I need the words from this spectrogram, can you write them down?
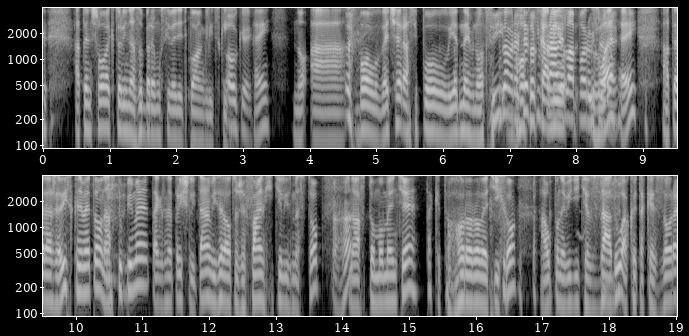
a ten človek, ktorý nás zoberie, musí vedieť po anglicky. OK. Hej? No a bol večer asi pol jednej v noci. Dobre, bol všetky pravidlá porušené. Zle, hej? A teraz, že riskneme to, nastúpime, tak sme prišli tam, vyzeralo to, že fajn, chytili sme stop. Aha. No a v tom momente, takéto hororové ticho a úplne vidíte vzadu, ako je také zore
